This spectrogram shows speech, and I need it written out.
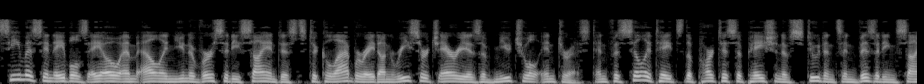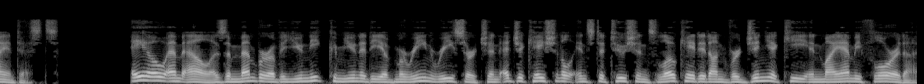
CIMAS enables AOML and university scientists to collaborate on research areas of mutual interest and facilitates the participation of students and visiting scientists. AOML is a member of a unique community of marine research and educational institutions located on Virginia Key in Miami, Florida.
